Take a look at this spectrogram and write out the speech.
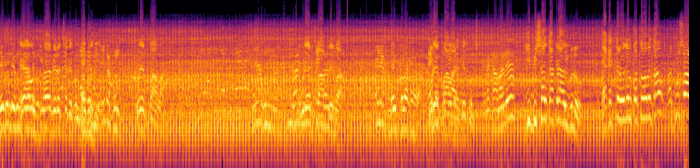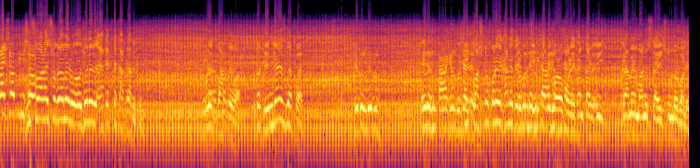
দেখুন দেখুন কীভাবে বেরোচ্ছে দেখুন এই দেখুন, দিয়ে। এই দেখুন। ওরে বাবা। দেখুন ওরে বাপ রে বাপ। এই দেখুন। এই খোলা কামড়া ওরে বাবা রে দেখুন। এটা কামালে? কি বিশাল কাঁকড়া ওইগুলো? এক একটার ওজন কত হবে তাও? দুশো আড়াইশো তিনশো। দুশো আড়াইশো গ্রামের ওজনের এক একটা কাঁকড়া দেখুন। ওরে বাপ রে বাপ। তো ডেঞ্জারাস ব্যাপার। দেখুন দেখুন। এই দেখুন কাঁড়া কেমন বসে আছে। কষ্ট করে এখানে দেখুন কাঁকড়া নির্ভর বিশাল। করে এখানকার এই গ্রামের মানুষরা এই সুন্দরবনে।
